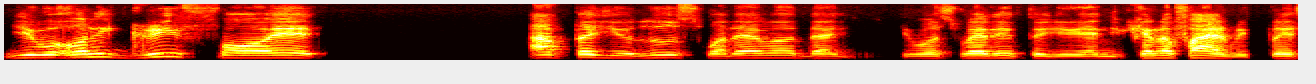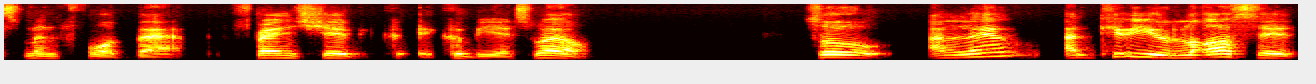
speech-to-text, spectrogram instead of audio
you will only grieve for it after you lose whatever that was value to you and you cannot find a replacement for that friendship it could- it could be as well so unless until you lost it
